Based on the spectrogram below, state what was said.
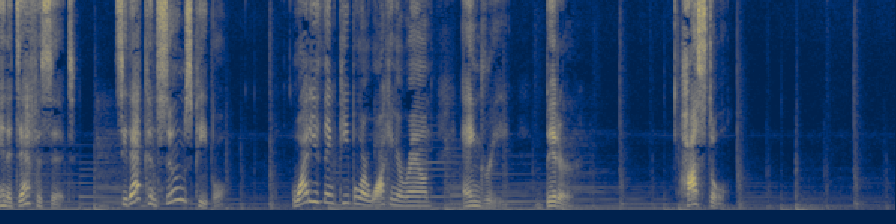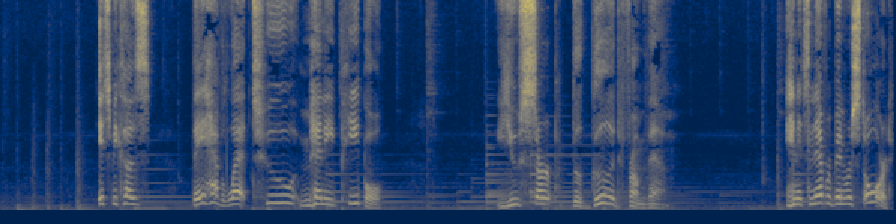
in a deficit. See, that consumes people. Why do you think people are walking around angry, bitter, hostile? It's because they have let too many people usurp the good from them. And it's never been restored.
